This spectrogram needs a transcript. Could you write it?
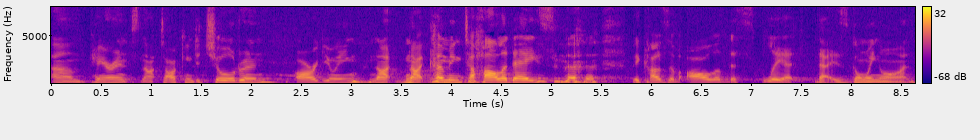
um, parents not talking to children, arguing, not, not coming to holidays because of all of the split that is going on.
